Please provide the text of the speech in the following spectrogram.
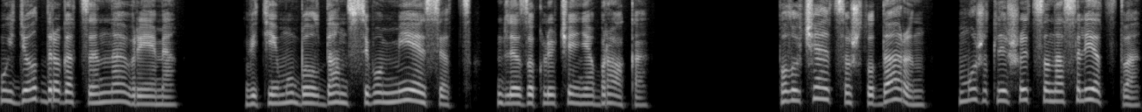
уйдет драгоценное время. Ведь ему был дан всего месяц для заключения брака. Получается, что Даррен может лишиться наследства,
